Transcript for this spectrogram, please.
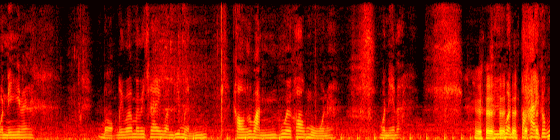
วันนี้นะ บอกเลยว่ามันไม่ใช่วันที่เหมือนเขาสวรรค์ห้วยคอกหมูนะ วันนี้นะคือวันตายของ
